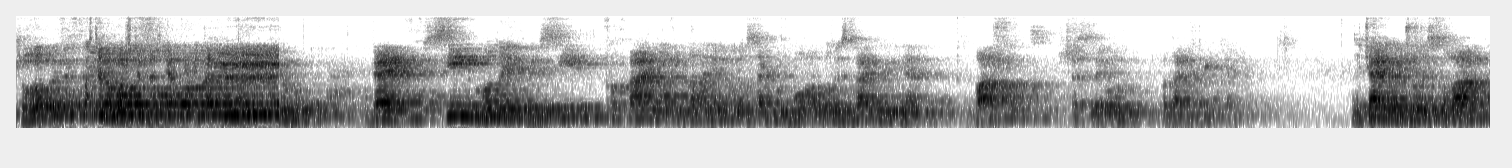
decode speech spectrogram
Що зі Власне, можете вже зняти вітати. Де всі молитви, всі прохання і благання до милосердного Бога були звернені для вашого щасливого подальшого життя. Звичайно, ви чули слова,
